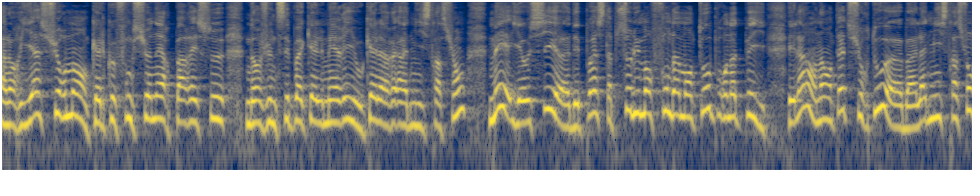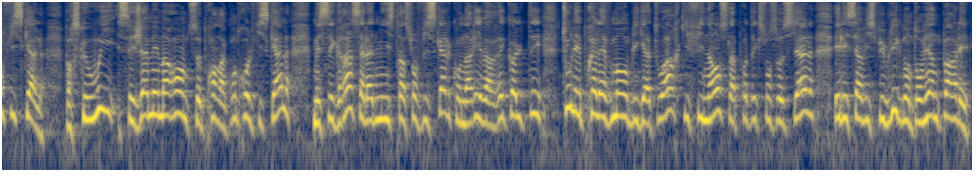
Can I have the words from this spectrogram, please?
Alors il y a sûrement quelques fonctionnaires paresseux dans je ne sais pas quelle mairie ou quelle administration, mais il y a aussi euh, des postes absolument fondamentaux pour notre pays. Et là, on a en tête surtout euh, bah, l'administration fiscale. Parce que oui, c'est jamais marrant de se prendre un contrôle fiscal, mais c'est grâce à l'administration fiscale qu'on arrive à récolter tous les prélèvements obligatoires qui financent la protection sociale et les services publics dont on vient de parler.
